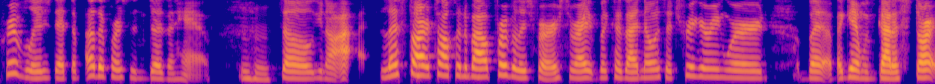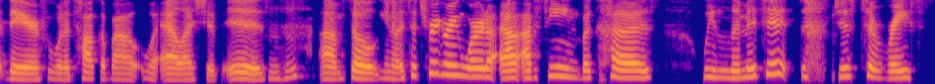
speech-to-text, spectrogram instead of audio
privilege that the other person doesn't have mm-hmm. so you know I, let's start talking about privilege first right because i know it's a triggering word but again we've got to start there if we want to talk about what allyship is mm-hmm. um, so you know it's a triggering word I, i've seen because we limit it just to race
